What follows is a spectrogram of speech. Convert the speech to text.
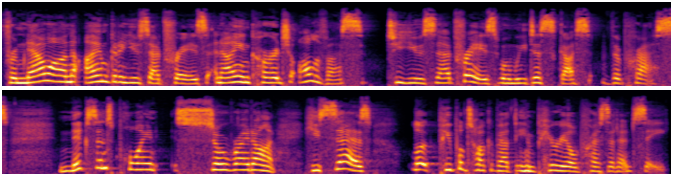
From now on, I'm going to use that phrase, and I encourage all of us to use that phrase when we discuss the press. Nixon's point is so right on. He says, look, people talk about the imperial presidency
